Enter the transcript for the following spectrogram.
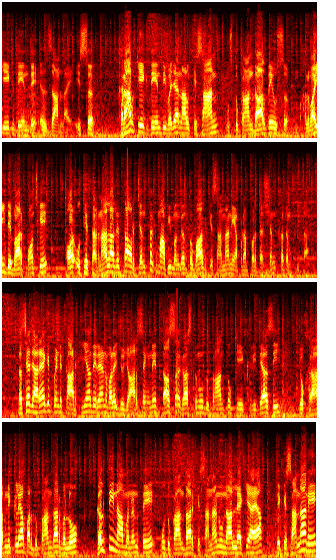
ਕੇਕ ਦੇਣ ਦੇ ਇਲਜ਼ਾਮ ਲਾਏ। ਇਸ ਖਰਾਬ ਕੇਕ ਦੇਣ ਦੀ ਵਜ੍ਹਾ ਨਾਲ ਕਿਸਾਨ ਉਸ ਦੁਕਾਨਦਾਰ ਦੇ ਉਸ ਹਲਵਾਈ ਦੇ ਬਾਹਰ ਪਹੁੰਚ ਗਏ ਔਰ ਉੱਥੇ ਧਰਨਾ ਲਾ ਦਿੱਤਾ ਔਰ ਜਨਤਕ ਮਾਫੀ ਮੰਗਣ ਤੋਂ ਬਾਅਦ ਕਿਸਾਨਾਂ ਨੇ ਆਪਣਾ ਪ੍ਰਦਰਸ਼ਨ ਖਤਮ ਕੀਤਾ। ਦੱਸਿਆ ਜਾ ਰਿਹਾ ਹੈ ਕਿ ਪਿੰਡ ਕਾੜਕੀਆਂ ਦੇ ਰਹਿਣ ਵਾਲੇ ਜੁਝਾਰ ਸਿੰਘ ਨੇ 10 ਅਗਸਤ ਨੂੰ ਦੁਕਾਨ ਤੋਂ ਕੇਕ ਖਰੀਦਿਆ ਸੀ, ਜੋ ਖਰਾਬ ਨਿਕਲਿਆ, ਪਰ ਦੁਕਾਨਦਾਰ ਵੱਲੋਂ ਗਲਤੀ ਨਾ ਮੰਨਣ ਤੇ ਉਹ ਦੁਕਾਨਦਾਰ ਕਿਸਾਨਾਂ ਨੂੰ ਨਾਲ ਲੈ ਕੇ ਆਇਆ ਤੇ ਕਿਸਾਨਾਂ ਨੇ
